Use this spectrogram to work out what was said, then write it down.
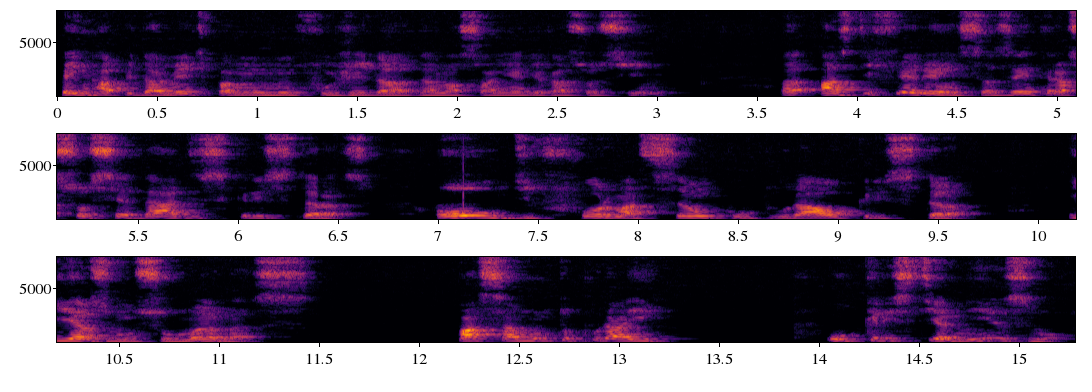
bem rapidamente, para não, não, fugir da, da nossa linha de raciocínio. As diferenças entre as sociedades cristãs ou de formação cultural cristã e as muçulmanas passa muito por aí. O cristianismo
